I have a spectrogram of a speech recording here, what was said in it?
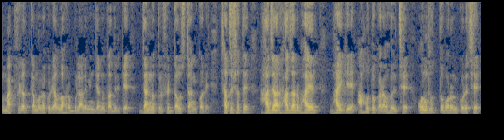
মাগফিরাত কামনা করি, আল্লাহ রব্বুল আলমিন যেন তাদেরকে জান্নাতুল ফেরদাউস দান করে। সাথে সাথে হাজার হাজার ভাইয়ের, ভাইকে আহত করা হয়েছে অন্ধত্ব বরণ করেছে।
